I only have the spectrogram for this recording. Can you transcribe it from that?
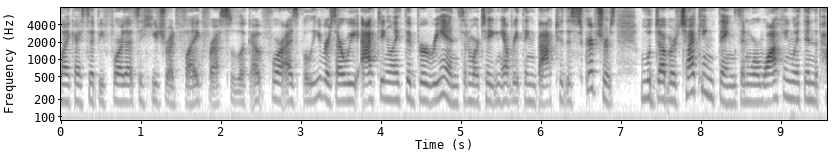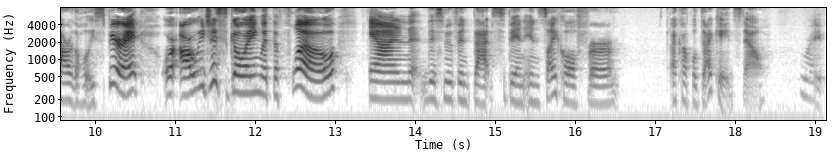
like I said before, that's a huge red flag for us to look out for as believers. Are we acting like the Bereans and we're taking everything back to the scriptures? We're double checking things and we're walking within the power of the Holy Spirit? Or are we just going with the flow and this movement that's been in cycle for a couple decades now? Right.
